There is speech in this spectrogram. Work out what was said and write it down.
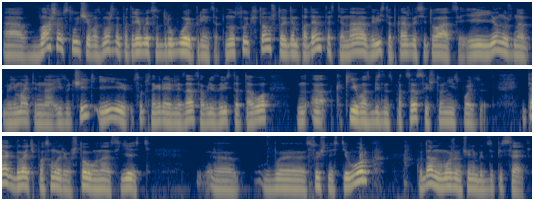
А, в вашем случае, возможно, потребуется другой принцип, но суть в том, что идемпотентность, она зависит от каждой ситуации, и ее нужно внимательно изучить, и, собственно говоря, реализация будет зависеть от того, а, какие у вас бизнес-процессы и что они используют. Итак, давайте посмотрим, что у нас есть э, в сущности work, куда мы можем что-нибудь записать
